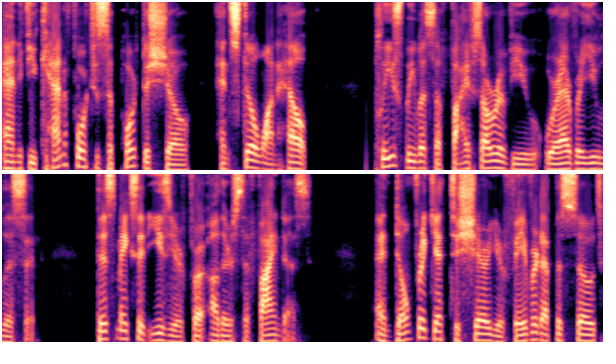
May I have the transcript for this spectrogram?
And if you can't afford to support the show and still want to help, please leave us a five star review wherever you listen. This makes it easier for others to find us. And don't forget to share your favorite episodes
